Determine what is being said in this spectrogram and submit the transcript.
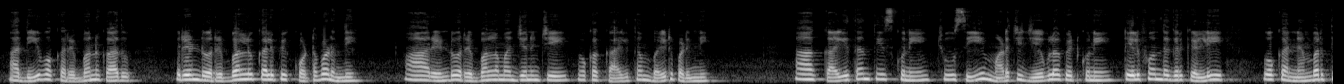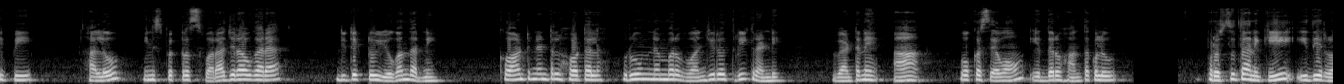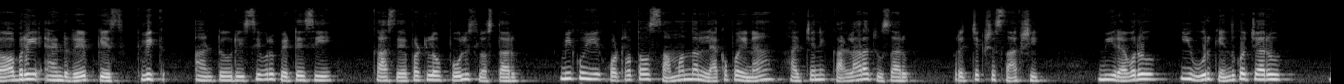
అది ఒక రిబ్బను కాదు రెండు రిబ్బన్లు కలిపి కొట్టబడింది. ఆ రెండు రిబ్బన్ల మధ్య నుంచి ఒక కాగితం బయటపడింది. ఆ కాగితం తీసుకుని చూసి మడచి జేబులో పెట్టుకుని టెలిఫోన్ దగ్గరికి వెళ్ళి ఒక నెంబర్ తిప్పి హలో ఇన్స్పెక్టర్ స్వరాజరావు గారా? Detective యుగంధర్ని. Continental hotel room number one zero త్రీకి రండి. వెంటనే ఆ ఒక శవం ఇద్దరు హంతకులు ప్రస్తుతానికి ఇది robbery and rape case. Quick అంటూ రిసీవర్ పెట్టేసి కాసేపట్లో పోలీసులు వస్తారు మీకు ఈ కుట్రతో సంబంధం లేకపోయినా హత్యని కళ్ళారా చూశారు. ప్రత్యక్ష సాక్షి. మీరెవరు? ఈ ఊరికి ఎందుకొచ్చారు?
